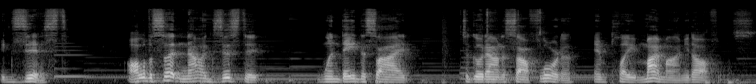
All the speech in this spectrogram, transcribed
exist, all of a sudden now existed when they decide to go down to South Florida and play my Miami Dolphins.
